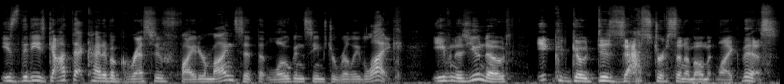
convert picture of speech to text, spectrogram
is that he's got that kind of aggressive fighter mindset that Logan seems to really like. Even as you note, it could go disastrous in a moment like this.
